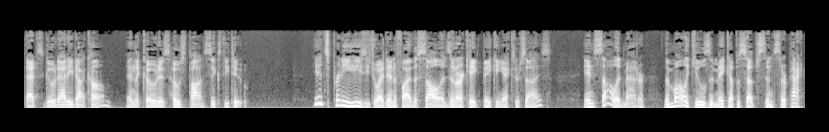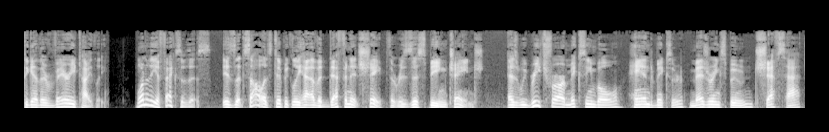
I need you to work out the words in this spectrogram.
That's GoDaddy.com, and the code is HostPod62. It's pretty easy to identify the solids in our cake baking exercise. In solid matter, the molecules that make up a substance are packed together very tightly. One of the effects of this is that solids typically have a definite shape that resists being changed. As we reach for our mixing bowl, hand mixer, measuring spoon, chef's hat,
